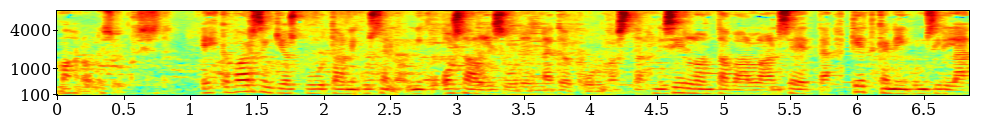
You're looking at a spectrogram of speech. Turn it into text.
mahdollisuuksista? ehkä varsinkin jos puhutaan niin sen niin kuin osallisuuden näkökulmasta, niin silloin tavallaan se, että ketkä niin sillä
